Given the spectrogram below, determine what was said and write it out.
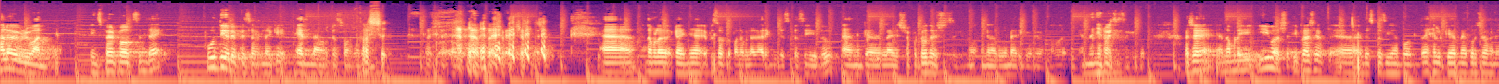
ഹലോ എവ്രി വൺ ഇൻസ്പയർഡ് ബോക്സിന്റെ പുതിയൊരു എപ്പിസോഡിലേക്ക് എല്ലാവർക്കും സ്വാഗതം. ഫ്രഷ് നമ്മൾ കഴിഞ്ഞ എപ്പിസോഡിൽ പല പല കാര്യങ്ങൾ ഡിസ്കസ് ചെയ്തു. നിങ്ങൾക്ക് എല്ലാം ഇഷ്ടപ്പെട്ടു എന്ന് വിശ്വസിക്കുന്നു. നിങ്ങൾ അതുകൊണ്ടായിരിക്കും ഇവിടെ ഉള്ളത് എന്ന് ഞാൻ വിശ്വസിക്കുന്നു. പക്ഷേ നമ്മൾ ഈ വർഷം ഈ പ്രാവശ്യം ഡിസ്കസ് ചെയ്യാൻ പോകുന്നത് ഹെൽത്ത് കെയറിനെ കുറിച്ച് അങ്ങനെ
